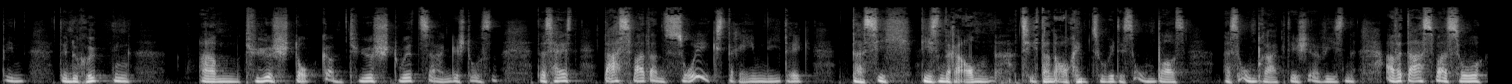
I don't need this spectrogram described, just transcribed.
bin, den Rücken am Türstock, am Türsturz angestoßen. Das heißt, das war dann so extrem niedrig, dass ich diesen Raum, hat sich dann auch im Zuge des Umbaus als unpraktisch erwiesen. Aber das war so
